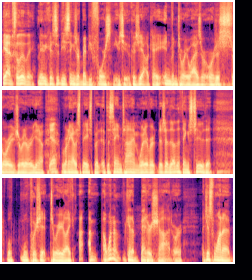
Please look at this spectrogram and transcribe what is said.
Yeah, absolutely. Maybe because these things are maybe forcing you to. Because yeah, okay, inventory wise or, or just storage or whatever, you know, Yeah. running out of space. But at the same time, whatever, there's other other things too that will will push it to where you're like, I, I'm I want to get a better shot, or I just want to.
